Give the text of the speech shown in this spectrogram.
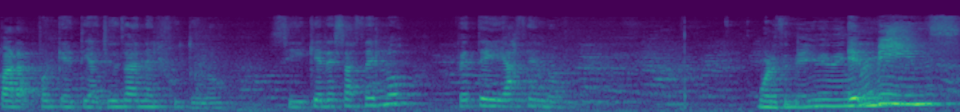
para, porque te ayuda en el futuro. Si quieres hacerlo, vete y hazlo. What does it mean in English? It means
